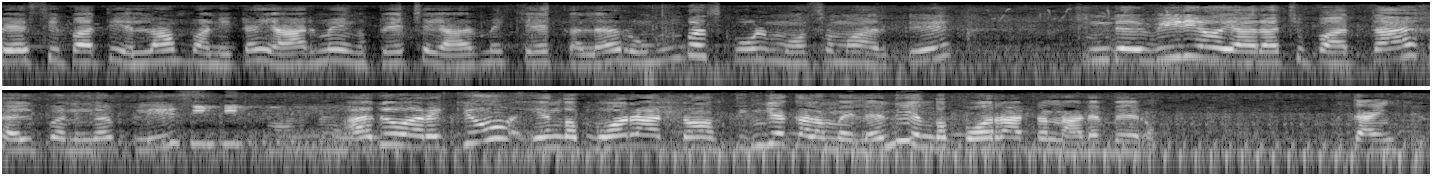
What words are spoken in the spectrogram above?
பேசி பார்த்து எல்லாம் பண்ணிட்டோம். யாருமே எங்கள் பேச்சை யாருமே கேட்கல. ரொம்ப ஸ்கூல் மோசமாக இருக்கு. இந்த வீடியோ யாராச்சும் பார்த்தா ஹெல்ப் பண்ணுங்க ப்ளீஸ் அது வரைக்கும் எங்கள் போராட்டம் திங்கக்கிழமையிலேருந்து எங்கள் போராட்டம் நடைபெறும். தேங்க்யூ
